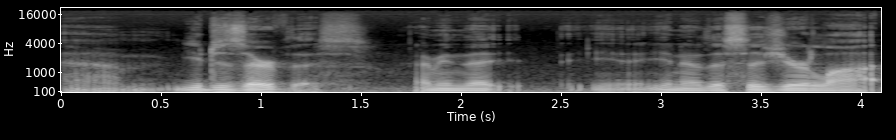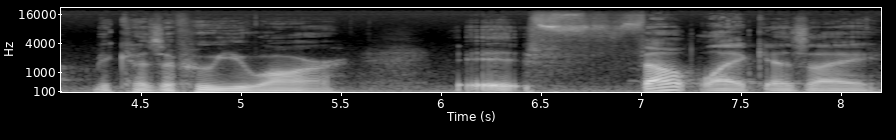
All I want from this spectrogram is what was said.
um, you deserve this. I mean that you know this is your lot because of who you are. It felt like as I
